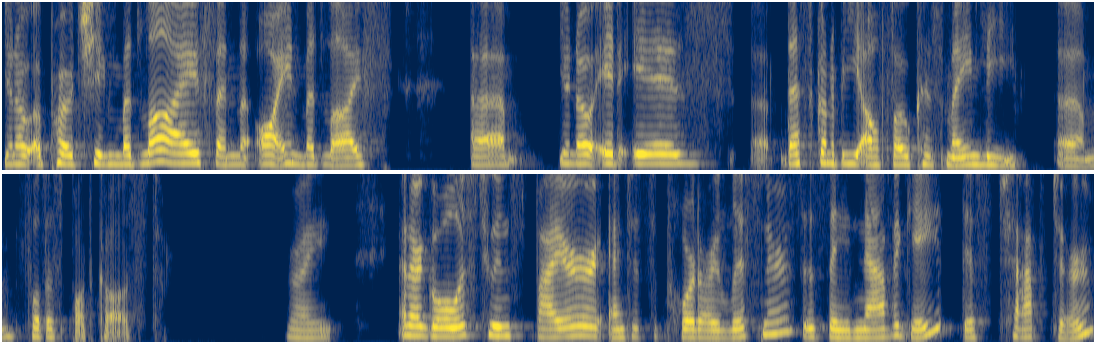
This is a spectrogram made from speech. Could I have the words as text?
you know, approaching midlife and are in midlife, um, you know, it is uh, that's going to be our focus mainly um, for this podcast. Right. And our goal is to inspire and to support our listeners as they navigate this chapter.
